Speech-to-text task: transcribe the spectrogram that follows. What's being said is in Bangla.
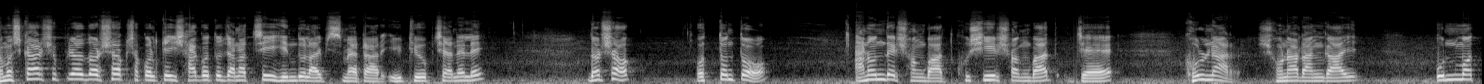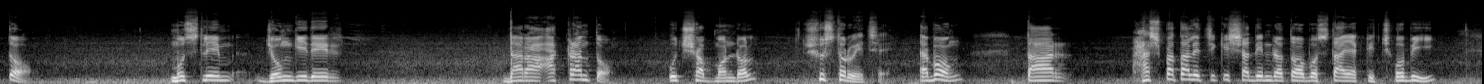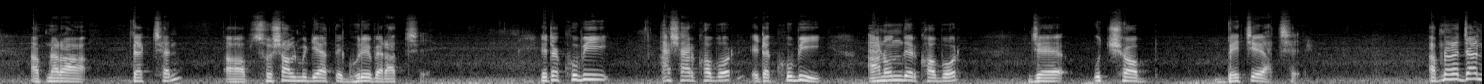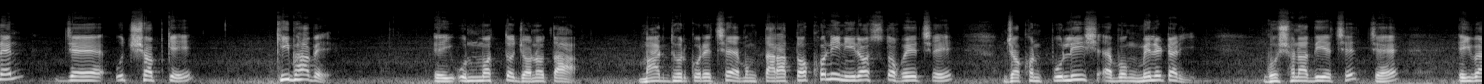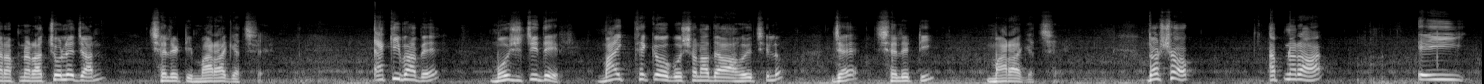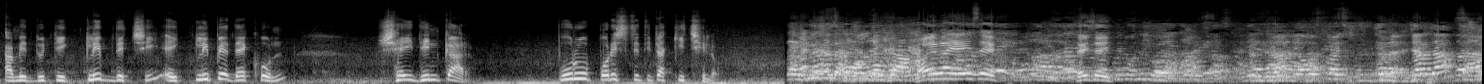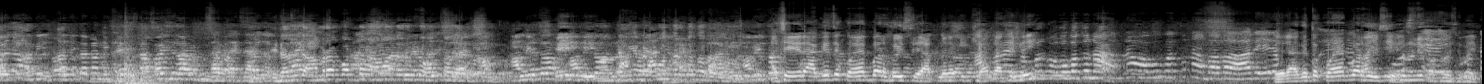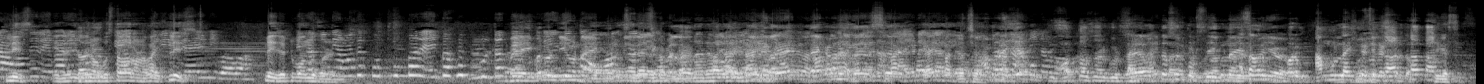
নমস্কার, সুপ্রিয় দর্শক, সকলকেই স্বাগত জানাচ্ছি হিন্দু লাইফস ম্যাটার ইউটিউব চ্যানেলে। দর্শক, অত্যন্ত আনন্দের সংবাদ, খুশির সংবাদ যে খুলনার সোনাডাঙ্গায় উন্মত্ত মুসলিম জঙ্গিদের দ্বারা আক্রান্ত উৎসব মণ্ডল সুস্থ রয়েছে এবং তার হাসপাতালে চিকিৎসাধীনরত অবস্থায় একটি ছবি আপনারা দেখছেন সোশ্যাল মিডিয়াতে ঘুরে বেড়াচ্ছে। এটা খুবই আশার খবর, এটা খুবই আনন্দের খবর যে উৎসব বেঁচে আছে। আপনারা জানেন যে উৎসবকে কীভাবে এই উন্মত্ত জনতা মারধর করেছে এবং তারা তখনই নিরস্ত হয়েছে যখন পুলিশ এবং মিলিটারি ঘোষণা দিয়েছে যে এইবার আপনারা চলে যান, ছেলেটি মারা গেছে। একইভাবে মসজিদের মাইক থেকেও ঘোষণা দেওয়া হয়েছিল যে ছেলেটি মারা গেছে। দর্শক, আপনারা এই আমি দুটি ক্লিপ দিচ্ছি। এই ক্লিপে দেখুন সেই দিনকার পুরো পরিস্থিতিটা কি ছিল। ভাই এই এই সেই এটা যদি আমরা করতাম আমাদের উপর হত্যা যাচ্ছে আমি একটা কথার কথা বললাম না। আচ্ছা এর আগে যে কয়েকবার হয়েছে আপনারা কি খেয়াল রাখেননি? অবগত না এর আগে তো কয়েকবার হয়েছে কথা হয়েছে ভাই প্লিজ অবস্থা ভালো না ভাই প্লিজ প্লিজ একটু বন্ধ করেন। এইভাবে ভুলটা ভাই এগুলো নিও না আচ্ছা অত্যাচার করছে অত্যাচার করছে এগুলো আমুল লাইফ ঠিক আছে তোর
